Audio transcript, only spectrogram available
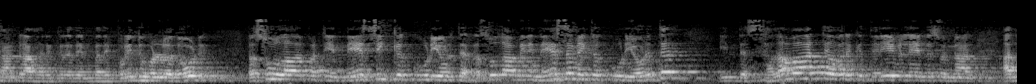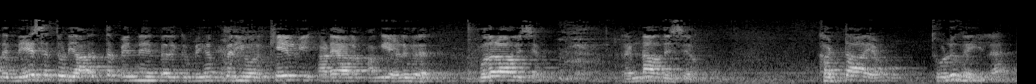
சான்றாக இருக்கிறது என்பதை புரிந்து கொள்வதோடு ரசூலாவை பற்றி நேசிக்கக்கூடிய ஒருத்தர் ரசூலா மீது நேசம் வைக்கக்கூடிய ஒருத்தர் இந்த செலவாத்து அவருக்கு தெரியவில்லை என்று சொன்னால் அந்த நேசத்துடைய அர்த்தம் என்ன என்பதற்கு மிகப்பெரிய ஒரு கேள்வி அடையாளம் அங்கே எழுகிறது. முதலாவது விஷயம். இரண்டாவது விஷயம். கட்டாயம் தொழுகையில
